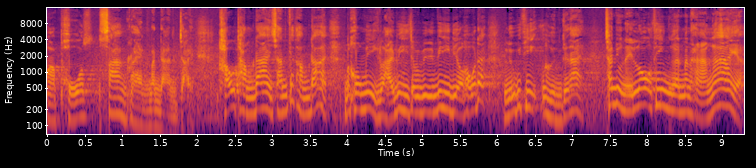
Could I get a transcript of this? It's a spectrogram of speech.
มาโพสต์สร้างแรงบันดาลใจเขาทำได้ฉันก็ทำได้ มันคงมีอีกหลายวิธีจะเป็นวิธีเดียวเขาก็ได้ หรือวิธีอื่นก็ได้ฉันอยู่ในโลกที่เงินมันหาง่ายอะ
